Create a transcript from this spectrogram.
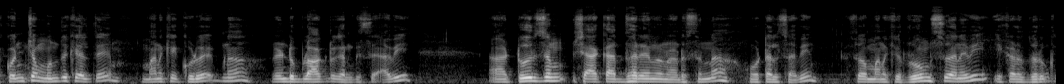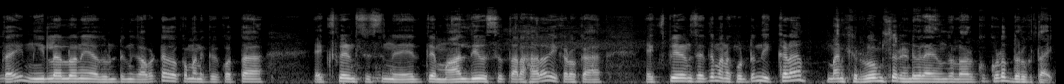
ఇంకా కొంచెం ముందుకెళ్తే మనకి కుడివైపున రెండు బ్లాక్లు కనిపిస్తాయి. అవి టూరిజం శాఖ ఆధ్వర్యంలో నడుస్తున్న హోటల్స్ అవి. సో మనకి రూమ్స్ అనేవి ఇక్కడ దొరుకుతాయి. నీళ్ళలోనే అది ఉంటుంది కాబట్టి అది ఒక మనకి కొత్త ఎక్స్పీరియన్స్ ఇస్తుంది. ఏదైతే మాల్దీవ్స్ తరహాలో ఇక్కడ ఒక ఎక్స్పీరియన్స్ అయితే మనకు ఉంటుంది. ఇక్కడ మనకి రూమ్స్ రెండు వేల ఐదు వందల వరకు కూడా దొరుకుతాయి.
